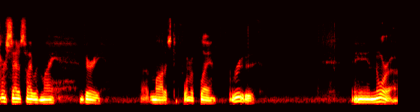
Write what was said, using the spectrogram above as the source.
are satisfied with my very uh, modest form of playing. Ruth and Nora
